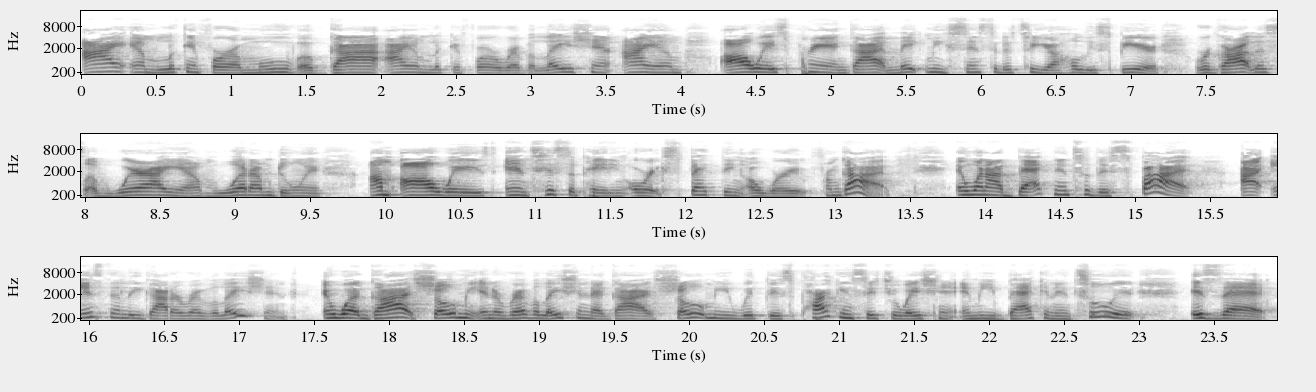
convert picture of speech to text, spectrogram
I am looking for a move of God. I am looking for a revelation. I am always praying, God, make me sensitive to your Holy Spirit, regardless of where I am, what I'm doing. I'm always anticipating or expecting a word from God. And when I backed into this spot, I instantly got a revelation. And what God showed me in a revelation that God showed me with this parking situation and me backing into it is that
